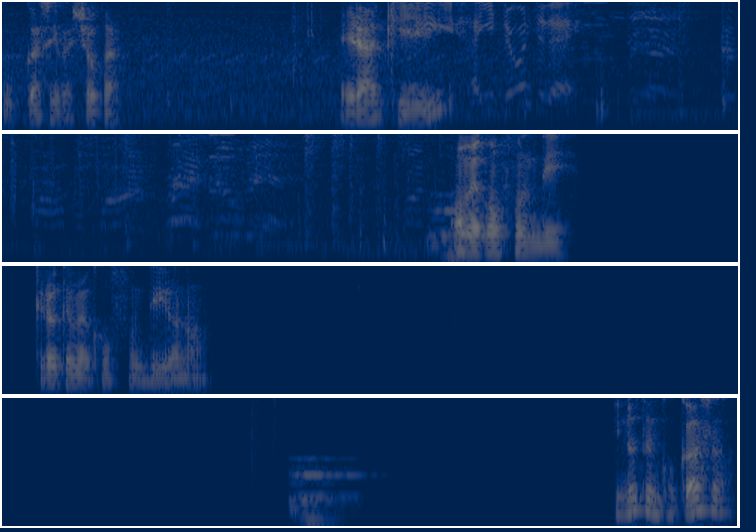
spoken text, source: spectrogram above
Uh, casi me chocan. ¿Era aquí? ¿O me confundí? Creo que me confundí o no. Y no tengo casa.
